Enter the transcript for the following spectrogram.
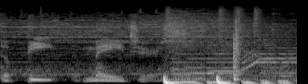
The Beat Majors.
